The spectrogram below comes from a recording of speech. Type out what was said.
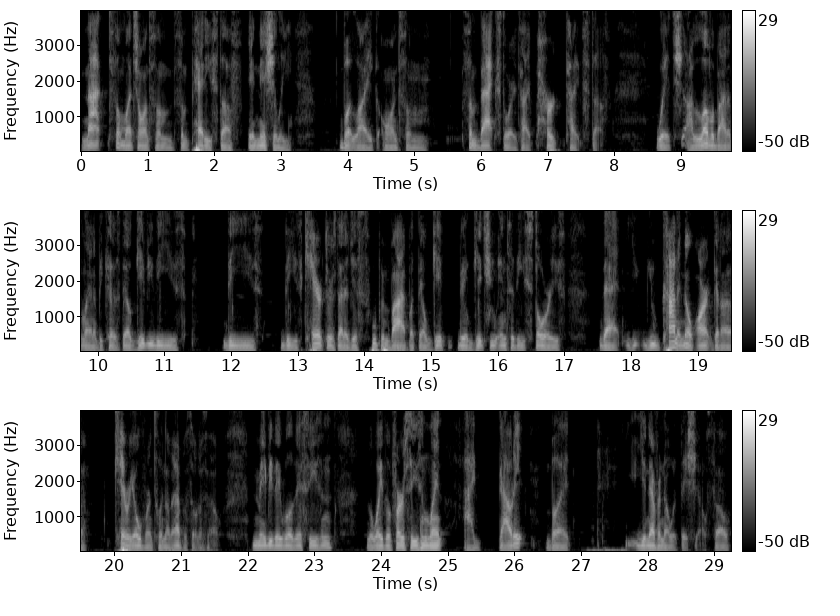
not so much on some, some petty stuff initially, but like on some, some backstory type, hurt type stuff, which I love about Atlanta because they'll give you these these these characters that are just swooping by, but they'll get they'll get you into these stories that you you kind of know aren't gonna carry over into another episode or so. Maybe they will this season. The way the first season went, I doubt it, but you never know with this show. So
